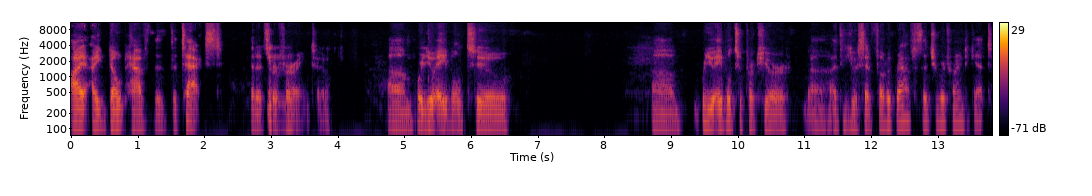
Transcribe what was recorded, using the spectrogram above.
I I don't have the the text that it's Mhm. referring to. Um, were you able to? Um, were you able to procure? Uh, I think you said photographs that you were trying to get.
